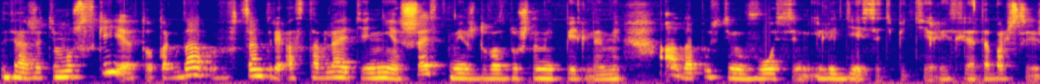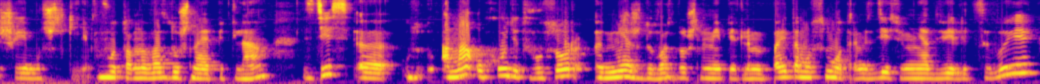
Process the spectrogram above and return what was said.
вяжете мужские, то тогда в центре оставляйте не 6 между воздушными петлями, а допустим 8 или 10 петель, если это большие мужские. Вот она воздушная петля. Здесь э, она уходит в узор между воздушными петлями, поэтому смотрим. Здесь у меня 2 лицевые,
